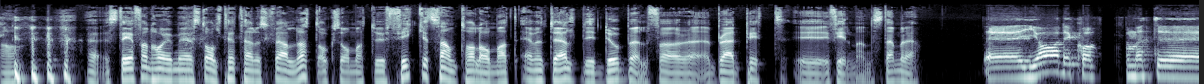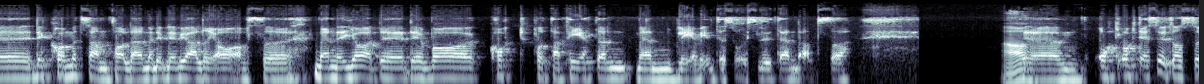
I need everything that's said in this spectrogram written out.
Ja. Eh, Stefan har ju med stolthet här nu skvallrat också om att du fick ett samtal om att eventuellt bli dubbel för eh, Brad Pitt i, i filmen. Stämmer det? Eh, ja, det kom ett, det kom ett samtal där men det blev ju aldrig av. Så, men ja, det, det var kort på tapeten men blev inte så i slutändan. Så Ja. Ehm, och, och dessutom så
